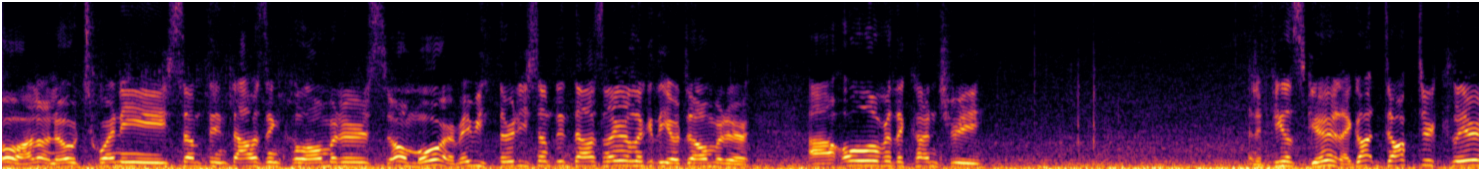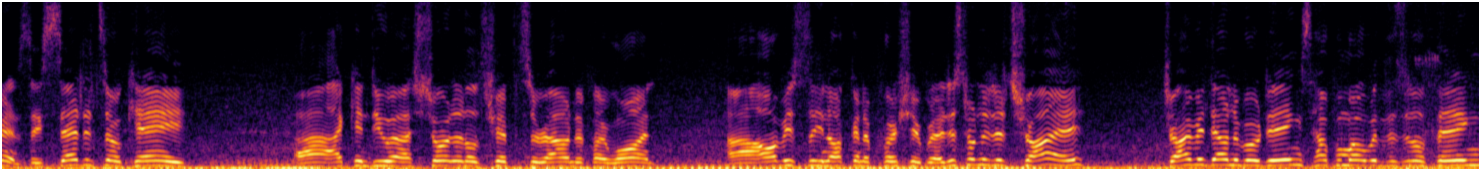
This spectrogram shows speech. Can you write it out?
oh, I don't know, 20 something thousand kilometers. Oh, more, maybe 30 something thousand. I gotta look at the odometer. Uh, all over the country and it feels good. I got doctor clearance. They said it's okay. Uh, I can do uh, short little trips around if I want. Uh, obviously not gonna push it, but I just wanted to try. Drive it down to Bodings, help him out with this little thing.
